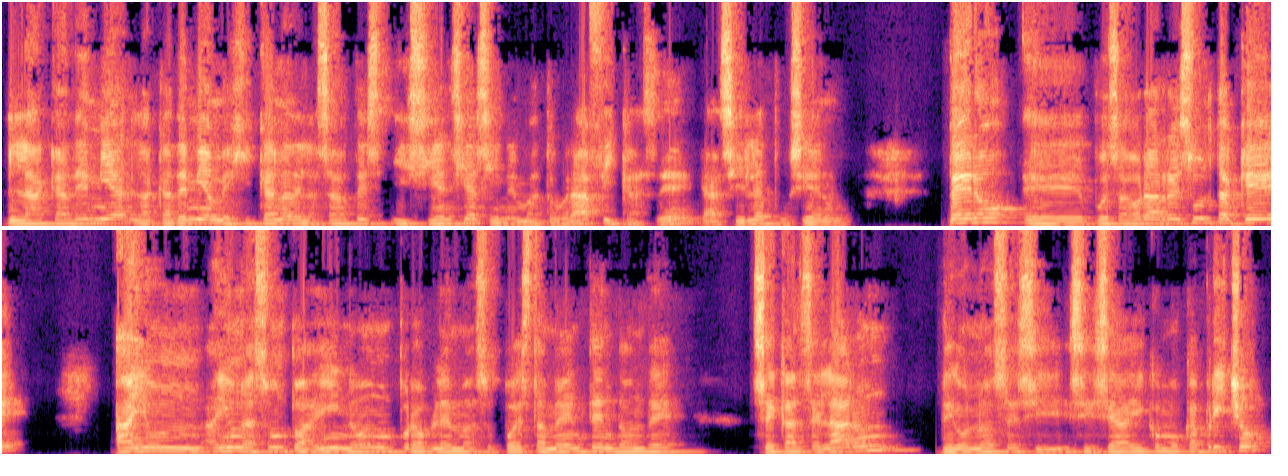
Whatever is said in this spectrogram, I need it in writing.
La Academia, la Academia Mexicana de las Artes y Ciencias Cinematográficas, ¿eh? así le pusieron. Pero eh, pues ahora resulta que hay un, hay un asunto ahí, ¿no? Un problema supuestamente en donde se cancelaron, digo, no sé si, si sea ahí como capricho,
